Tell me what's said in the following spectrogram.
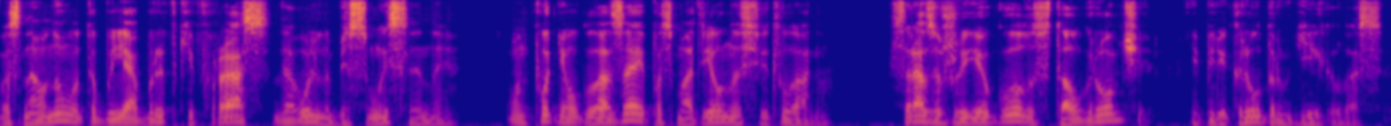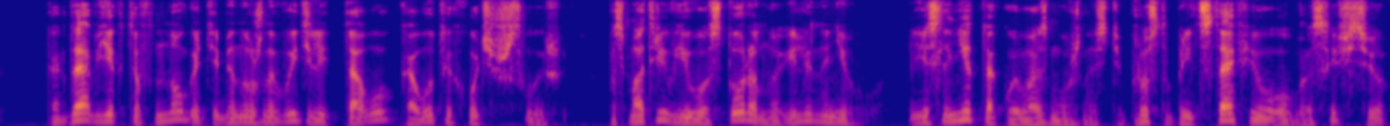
в основном это были обрывки фраз, довольно бессмысленные. Он поднял глаза и посмотрел на Светлану. Сразу же ее голос стал громче и перекрыл другие голоса. Когда объектов много, тебе нужно выделить того, кого ты хочешь слышать. Посмотри в его сторону или на него. Если нет такой возможности, просто представь его образ, и все.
